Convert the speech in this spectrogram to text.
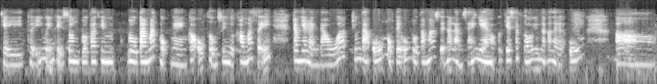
Chị Thủy Nguyễn Thị Xuân glutathione Glutamat 1000 có uống thường xuyên được không bác sĩ? Trong giai đoạn đầu á, chúng ta uống một tiêu uống Glutamat để nó làm sáng da hoặc ức chế sắc tố chúng ta có thể uống uh,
